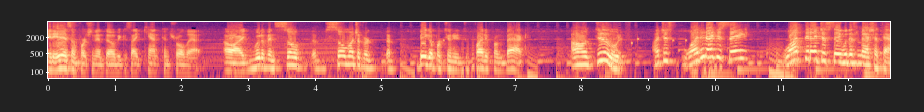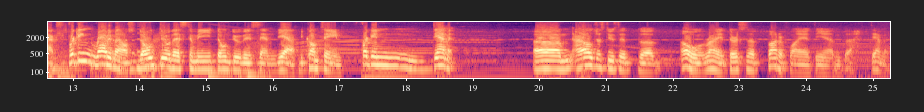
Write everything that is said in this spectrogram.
It is unfortunate though because I can't control that. Oh, I would have been so so much of a, a big opportunity to fight it from the back. Oh, dude, I just why did I just say what did I just say with the smash attacks? Freaking Rowdy Mouse, don't do this to me, don't do this, and yeah, become tame. Freaking damn it. Um, I'll just use it, the... Oh, right, there's a butterfly at the end. Uh, damn it.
